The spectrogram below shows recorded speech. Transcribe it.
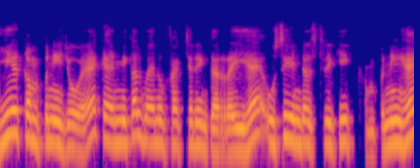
ये कंपनी जो है केमिकल मैन्युफैक्चरिंग कर रही है, उसी इंडस्ट्री की कंपनी है।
